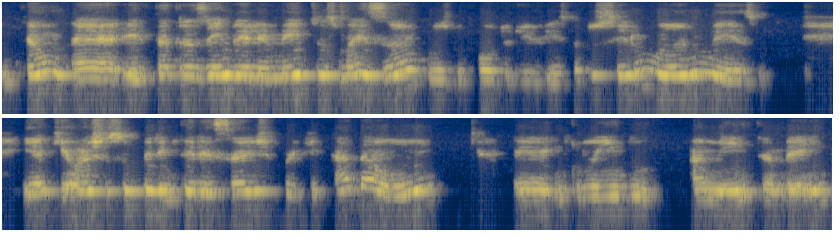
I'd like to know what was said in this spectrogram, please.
Então, é, ele está trazendo elementos mais amplos do ponto de vista do ser humano mesmo. E aqui eu acho super interessante porque cada um, é, incluindo a mim também,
